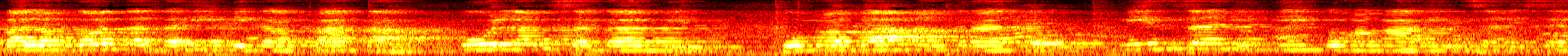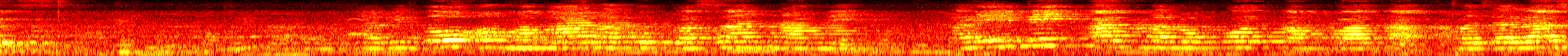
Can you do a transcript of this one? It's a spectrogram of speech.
Balanggot at tahimik ang bata. Kulang sa gamit. Bumaba ang grado. Minsan hindi kumakain sa recess. Narito ang mga natuklasan namin. Tahimik at malungkot ang bata. Madalas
